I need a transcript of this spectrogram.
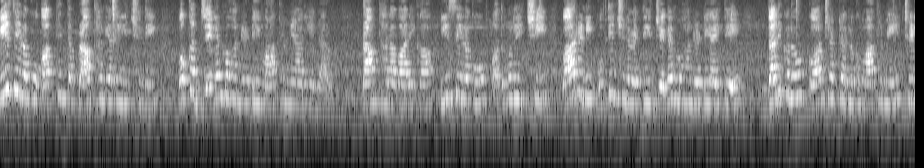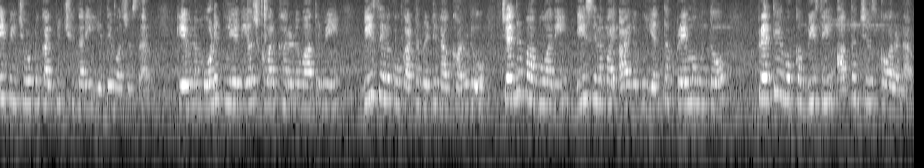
బీసీలకు అత్యంత ప్రాధాన్యత ఇచ్చింది ఒక్క జగన్మోహన్ రెడ్డి మాత్రమే అని అన్నారు. ప్రాంతాల వారీగా బీసీలకు పదవులు ఇచ్చి వారిని గుర్తించిన వ్యక్తి జగన్మోహన్ రెడ్డి అయితే ధనికులు కాంట్రాక్టర్లకు మాత్రమే టీడీపీ చోటు కల్పించిందని ఎద్దేవా చేశారు. కేవలం ఓడిపోయే నియోజకవర్గాలను మాత్రమే బీసీలకు కట్టబెట్టిన ఘనుడు చంద్రబాబు అని బీసీలపై ఆయనకు ఎంత ప్రేమ ఉందో ప్రతి ఒక్క బీసీ అర్థం చేసుకోవాలన్నారు.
